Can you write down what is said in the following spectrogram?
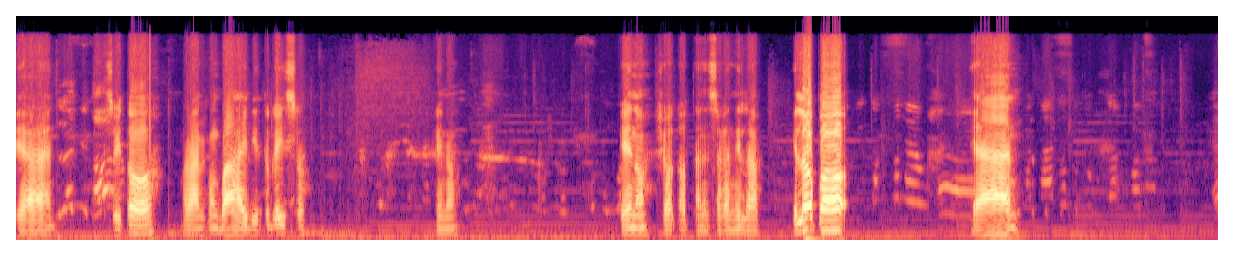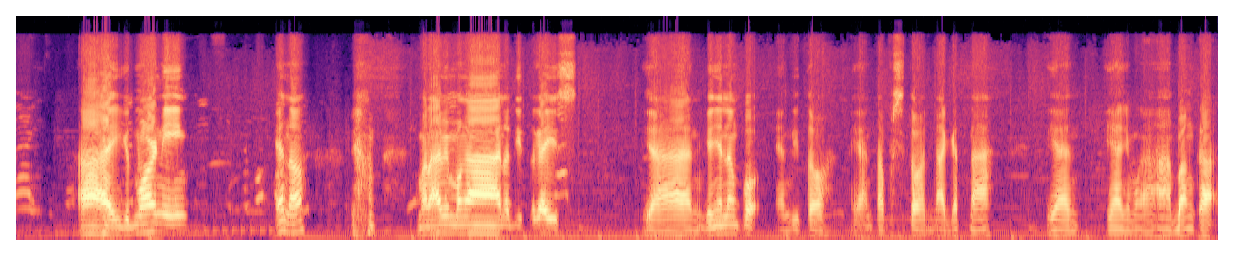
Yan. So ito, oh, marami pong bahay dito guys. Oh. Yan o. Yan o, shout out na sa kanila. Hello po! Yan. Hi, good morning. Yan o. Maraming mga ano dito guys. Yan, ganyan lang po. Yan dito. Ayan, tapos ito, dagat na. Yan, yan yung mga bangka.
